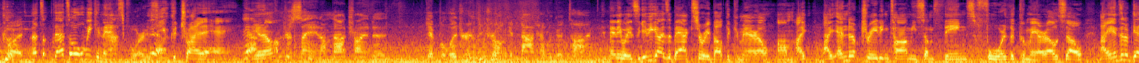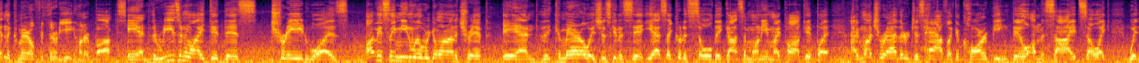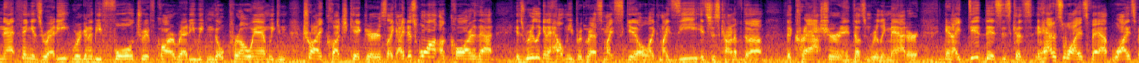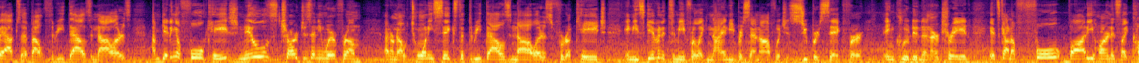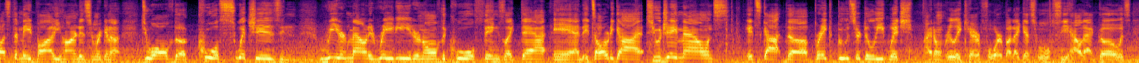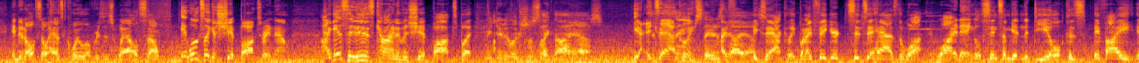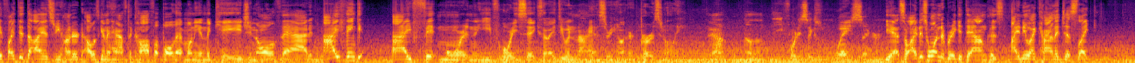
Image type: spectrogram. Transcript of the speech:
But Good. That's that's all we can ask for. Is Yeah. you could try to hang. yeah, You know. I'm just saying. I'm not trying to get belligerently drunk and not have a good time. Anyways, to give you guys a backstory about the Camaro, um, I, I ended up trading Tommy some things for the Camaro. So I ended up getting the Camaro for 3,800 bucks. And the reason why I did this trade was obviously me and Will were going on a trip and the Camaro is just gonna sit. Yes, I could have sold it, got some money in my pocket, but I much rather just have like a car being built on the side. So like when that thing is ready, we're gonna be full drift car ready. We can go pro am, we can try clutch kickers. Like I just want a car that is really gonna help me progress my skill. Like my Z is just kind of the the crasher and it doesn't really matter. And I did this is because it had its WiseFab. WiseFab's about three thousand dollars. I'm getting a full cage. Nils charges anywhere from I don't know, 26 to $3,000 for a cage, and he's giving it to me for like 90% off, which is super sick for included in our trade. It's got a full body harness, like custom made body harness, and we're gonna do all the cool switches and rear mounted radiator and all the cool things like that. And it's already got 2J mounts, it's got the brake booster delete, which I don't really care for, but I guess we'll see how that goes. And it also has coilovers as well. So it looks like a shit box right now. I guess it is kind of a shit box, but I mean, dude, it looks just like the IS. yeah, the exactly. same state as the I- IS. Exactly. But I figured since it has the wi- wide angle, since I'm getting the deal, because if I if I did the IS 300, I was gonna have to cough up all that money in the cage and all of that. And I think I fit more in an E46 than I do in an IS 300 personally. Yeah. No, the, the E46 is way sicker. Yeah, so I just wanted to break it down because I knew I kind of just like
